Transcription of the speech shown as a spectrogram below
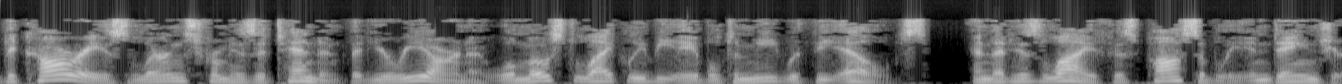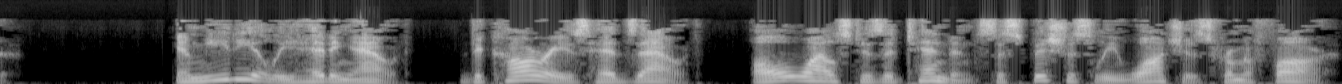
Dakares learns from his attendant that Uriarna will most likely be able to meet with the elves, and that his life is possibly in danger. Immediately heading out, Dakares heads out, all whilst his attendant suspiciously watches from afar.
